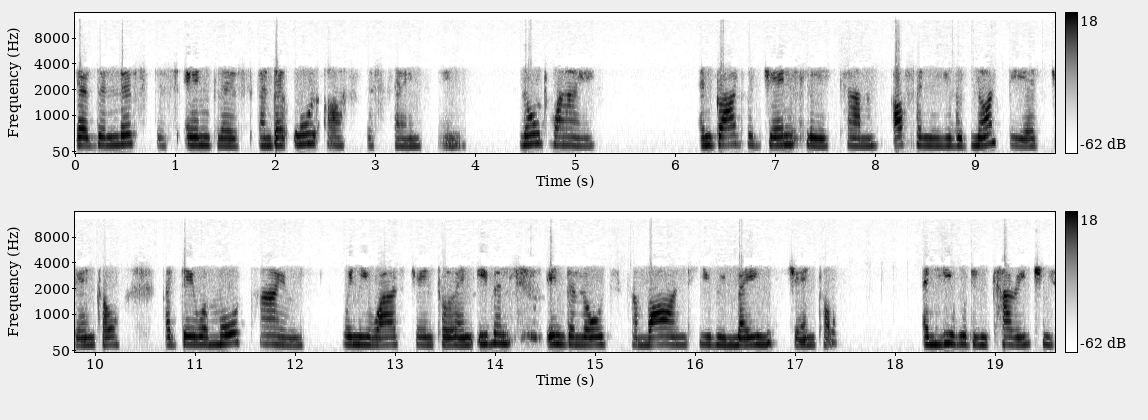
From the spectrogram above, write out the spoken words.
the, the list is endless and they all ask the same thing. Lord, why? And God would gently come. Often he would not be as gentle, but there were more times when he was gentle. And even in the Lord's command, he remains gentle. And he would encourage his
